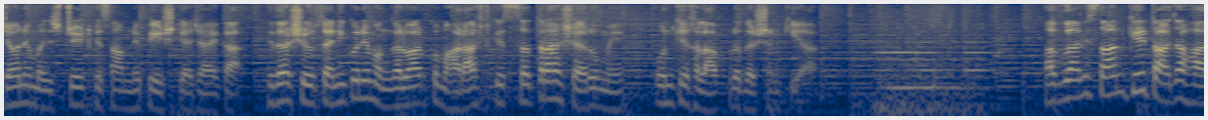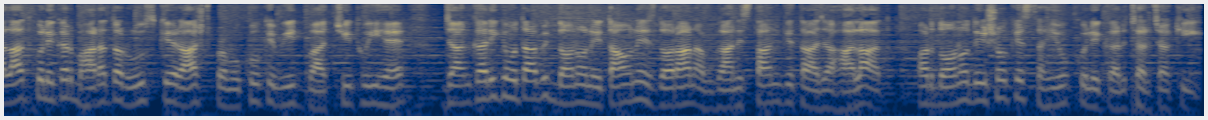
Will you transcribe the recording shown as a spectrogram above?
जहाँ उन्हें मजिस्ट्रेट के सामने पेश किया जाएगा। इधर शिव सैनिकों ने मंगलवार को महाराष्ट्र के सत्रह शहरों में उनके खिलाफ प्रदर्शन किया। अफ़गानिस्तान के ताज़ा हालात को लेकर भारत और रूस के राष्ट्र प्रमुखों के बीच बातचीत हुई है। जानकारी के मुताबिक दोनों नेताओं ने इस दौरान अफ़गानिस्तान के ताज़ा हालात और दोनों देशों के सहयोग को लेकर चर्चा की।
